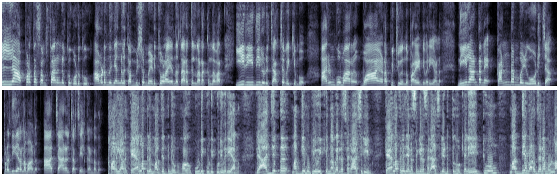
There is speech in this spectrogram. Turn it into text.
എല്ലാ അപ്പുറത്തെ സംസ്ഥാനങ്ങൾക്ക് കൊടുക്കൂ. അവിടെ നിന്ന് ഞങ്ങൾ കമ്മീഷൻ മേടിച്ചോളാം എന്ന തരത്തിൽ നടക്കുന്നവർ ഈ രീതിയിൽ ഒരു ചർച്ച വയ്ക്കുമ്പോൾ അരുൺകുമാർ വാ അടപ്പിച്ചു എന്ന് പറയേണ്ടി വരികയാണ്. നീലാണ്ടനെ കണ്ടം വഴി ഓടിച്ച പ്രതികരണമാണ് ആ ചാനൽ ചർച്ചയിൽ കണ്ടത്. പറയാണ് കേരളത്തിൽ മദ്യത്തിന്റെ ഉപഭോഗം കൂടി കൂടി കൂടി വരികയാണ്. രാജ്യത്ത് മദ്യം ഉപയോഗിക്കുന്നവരുടെ ശരാശരിയും കേരളത്തിലെ ജനസംഖ്യയുടെ ശരാശരി എടുത്തു നോക്കിയാൽ ഏറ്റവും മദ്യവർജനമുള്ള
